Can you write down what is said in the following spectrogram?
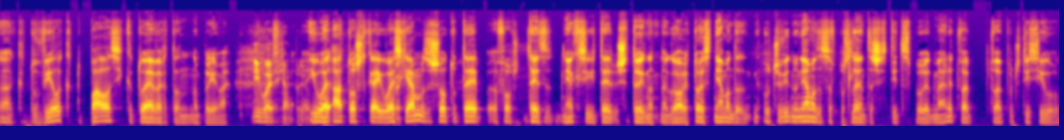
а, като Вила, като Палас и като Евертън, например. И Уест Хем, и, А, точно така, и Уест Хем, защото те, в, те някакси те ще тръгнат нагоре. Тоест няма да, очевидно няма да са в последната шестица, според мен. Това е, това е почти сигурно.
